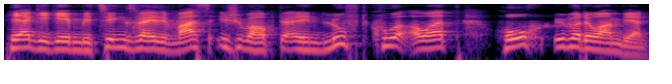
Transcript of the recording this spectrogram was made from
hergegeben, beziehungsweise was ist überhaupt ein Luftkurort hoch über Dornbirn?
